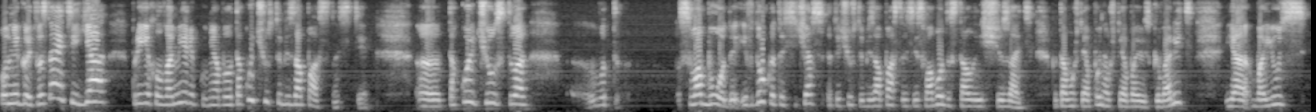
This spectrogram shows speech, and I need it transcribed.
он мне говорит, вы знаете, я приехал в Америку, у меня было такое чувство безопасности, э, такое чувство э, вот свободы. И вдруг это сейчас, это чувство безопасности и свободы стало исчезать. Потому что я понял, что я боюсь говорить, я боюсь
